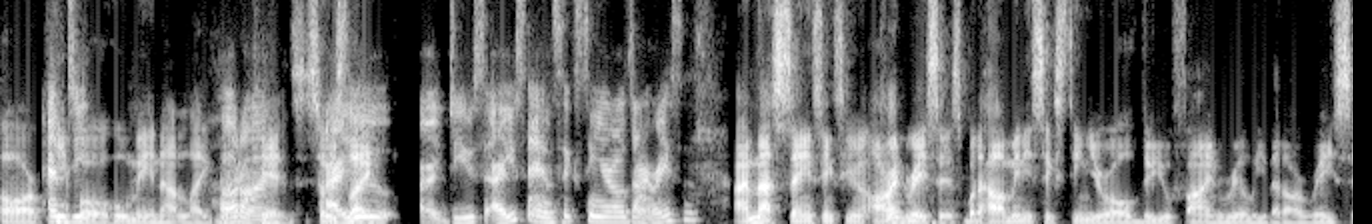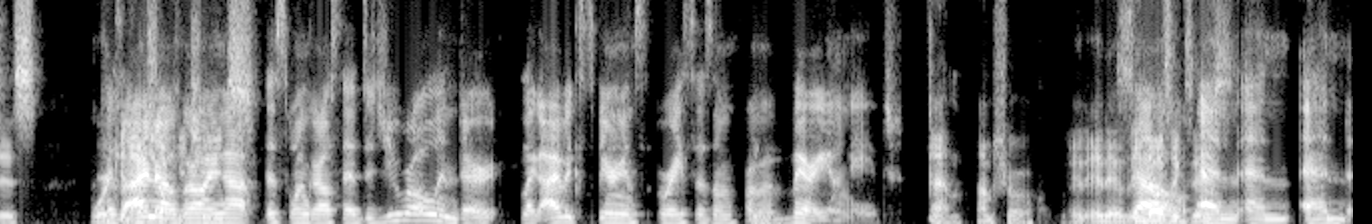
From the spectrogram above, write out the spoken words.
are And do you- people who may not like Hold black on. kids. So are it's like you are, do you are you saying 16 year olds aren't racist? I'm not saying 16 year olds aren't racist, but how many 16 year old do you find really that are racist Because I know growing up, this one girl said, "Did you roll in dirt?" Like I've experienced racism from a Mhm. very young age. Yeah, I'm sure it, it is. So, it does exist. and and and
